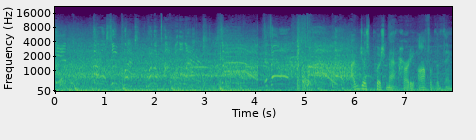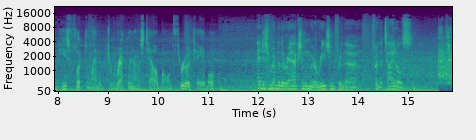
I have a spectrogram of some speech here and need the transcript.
my God! Double suplex from the top of the ladder. Stop! It's all. Oh, I've just pushed Matt Hardy off of the thing. He's flipped and landed directly on his tailbone through a table. I just remember the reaction when we were reaching for the for the titles. no. And Jim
